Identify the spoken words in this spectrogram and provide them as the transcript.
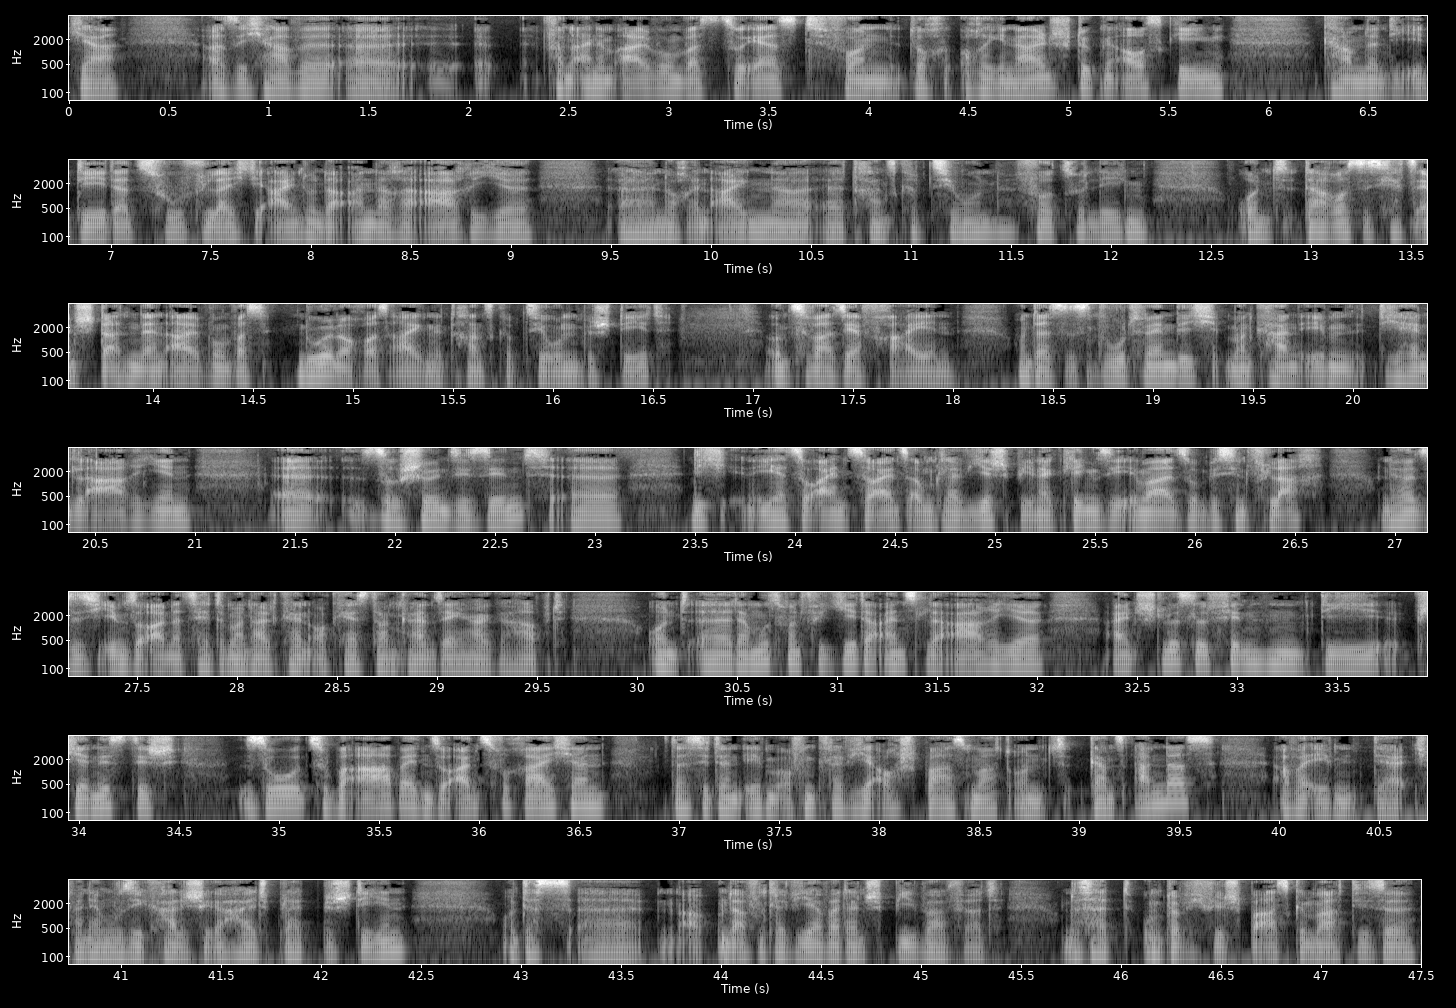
Ja, also ich habe äh, von einem Album, was zuerst von doch originalen Stücken ausging, kam dann die Idee dazu, vielleicht die ein oder andere Arie äh, noch in eigener äh, Transkription vorzulegen. Und daraus ist jetzt entstanden ein Album, was nur noch aus eigenen Transkriptionen besteht. Und zwar sehr freien. Und das ist notwendig. Man kann eben die Händel-Arien, äh, so schön sie sind, äh, nicht jetzt so eins zu eins dem Klavier spielen. Da klingen sie immer so ein bisschen flach und hören sie sich eben so an, als hätte man halt kein Orchester und keinen Sänger gehabt. Und äh, da muss man für jede einzelne Arie einen Schlüssel finden, die pianistisch so zu bearbeiten, so anzureichern, dass sie dann eben auf dem Klavier auch Spaß macht und ganz anders. Aber eben der, ich meine, der musikalische Gehalt bleibt bestehen und das äh, und auf dem Klavier aber dann spielbar wird. Und das hat unglaublich viel Spaß gemacht, diese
